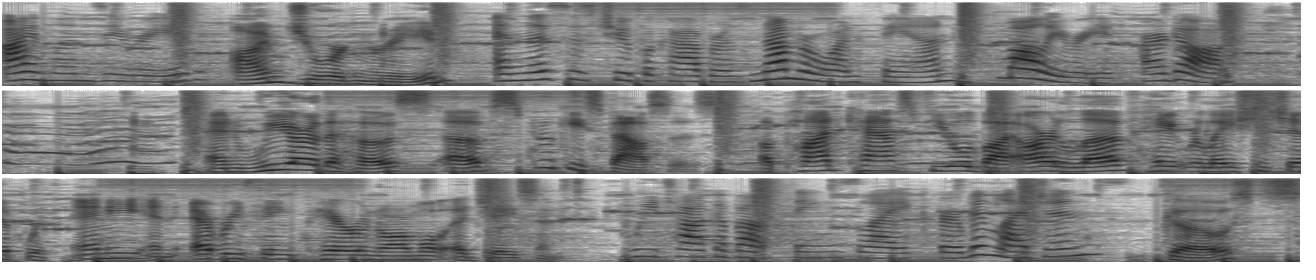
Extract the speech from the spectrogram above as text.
I'm Lindsay Reed, I'm Jordan Reed. and this is Chupacabra's number one fan, Molly Reed, our dog. and we are the hosts of Spooky Spouses, a podcast fueled by our love hate relationship with any and everything paranormal adjacent We talk about things like urban legends, ghosts,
